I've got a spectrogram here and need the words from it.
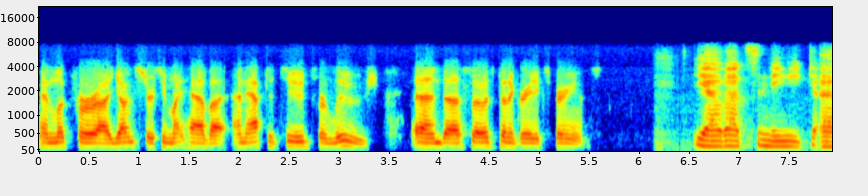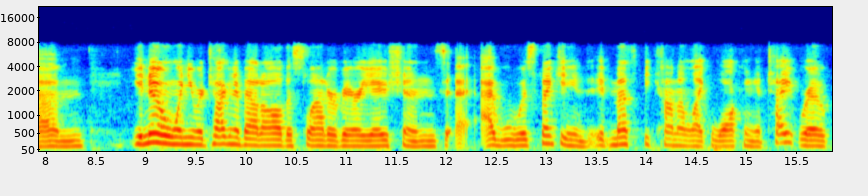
and look for uh, youngsters who might have a, an aptitude for luge. And uh, so it's been a great experience. Yeah, that's neat. Um, you know, when you were talking about all the slider variations, I was thinking it must be kind of like walking a tightrope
